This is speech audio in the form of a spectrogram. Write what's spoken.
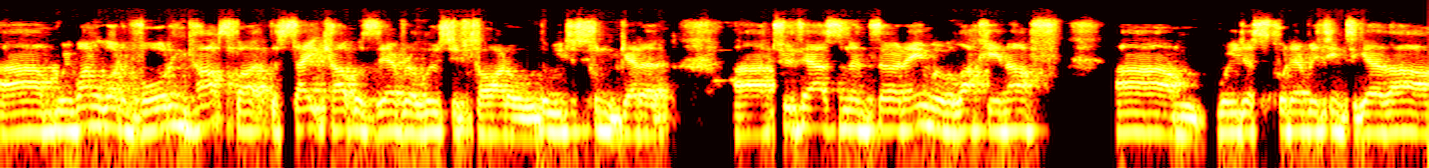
um, we won a lot of Vorden Cups, but the State Cup was the ever elusive title. That we just couldn't get it. Uh, 2013, we were lucky enough. Um, we just put everything together.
